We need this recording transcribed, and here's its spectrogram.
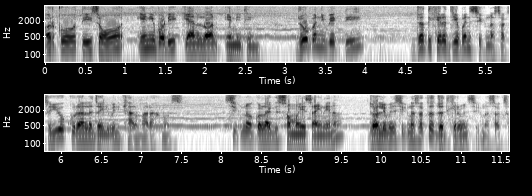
अर्को तेइसौँ हो एनी बडी क्यान लर्न एनिथिङ जो पनि व्यक्ति जतिखेर जे पनि सिक्न सक्छ यो कुरालाई जहिले पनि ख्यालमा राख्नुहोस्। सिक्नको लागि समय चाहिँदैन। जसले पनि सिक्न सक्छ जतिखेर पनि सिक्न सक्छ।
